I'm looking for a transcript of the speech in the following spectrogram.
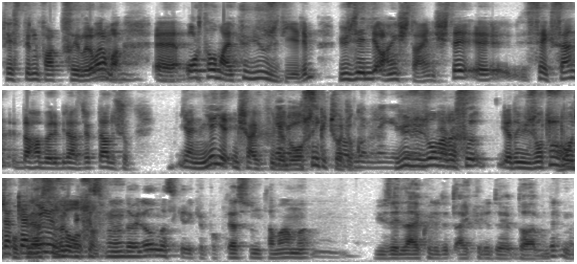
testlerinin farklı sayıları var ama e, ortalama IQ 100 diyelim. 150 Einstein işte e, 80 daha böyle birazcık daha düşük. Yani niye 70 IQ ile Gene doğsun ki çocuk? problemine geliyoruz. 100-110 Evet. arası ya da 130 Ama doğacakken niye 100 popülasyonun bir doğsun? kısmının da öyle olması gerekiyor. Popülasyonun tamamı Hmm. 150 IQ'lu, IQ'lu doğabilir mi?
